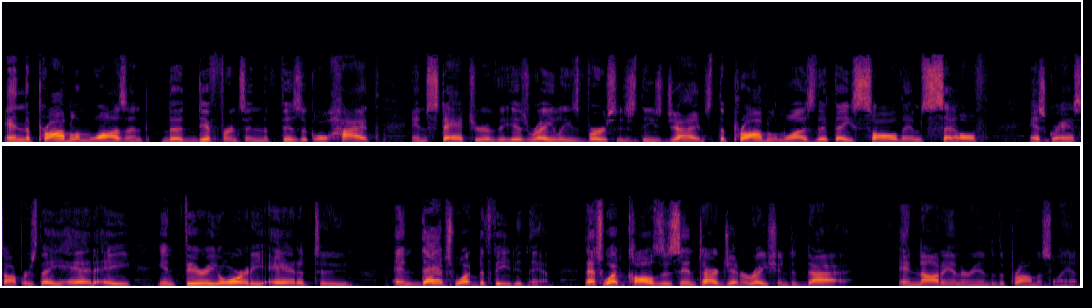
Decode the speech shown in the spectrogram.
And the problem wasn't the difference in the physical height and stature of the Israelis versus these giants. The problem was that they saw themselves as grasshoppers. They had a inferiority attitude, and that's what defeated them. That's what caused this entire generation to die and not enter into the promised land.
